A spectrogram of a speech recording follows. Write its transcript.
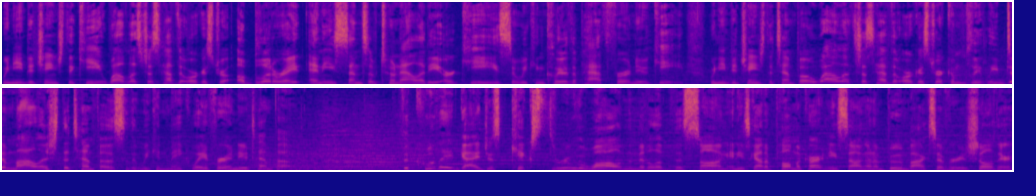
We need to change the key? Well, let's just have the orchestra obliterate any sense of tonality or key so we can clear the path for a new key. We need to change the tempo? Well, let's just have the orchestra completely demolish the tempo so that we can make way for a new tempo the Kool Aid guy just kicks through the wall in the middle of this song, and he's got a Paul McCartney song on a boombox over his shoulder.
